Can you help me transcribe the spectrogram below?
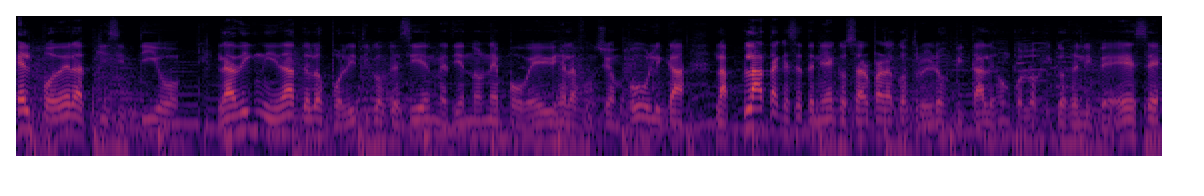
el poder adquisitivo, la dignidad de los políticos que siguen metiendo nepo babies en la función pública, la plata que se tenía que usar para construir hospitales oncológicos del IPS,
